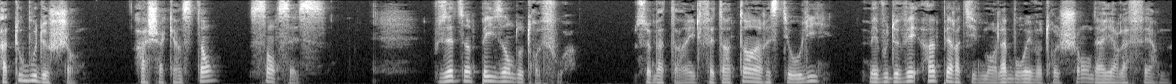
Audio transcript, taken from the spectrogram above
À tout bout de champ, à chaque instant, sans cesse. Vous êtes un paysan d'autrefois. Ce matin, il fait un temps à rester au lit, mais vous devez impérativement labourer votre champ derrière la ferme.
